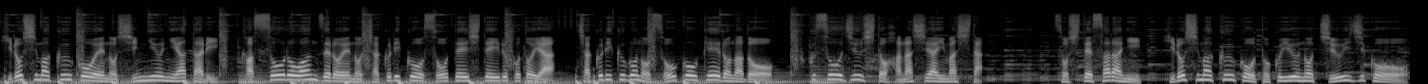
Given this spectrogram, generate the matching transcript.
広島空港への侵入にあたり滑走路10への着陸を想定していることや着陸後の走行経路などを副操縦士と話し合いました。そしてさらに広島空港特有の注意事項を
